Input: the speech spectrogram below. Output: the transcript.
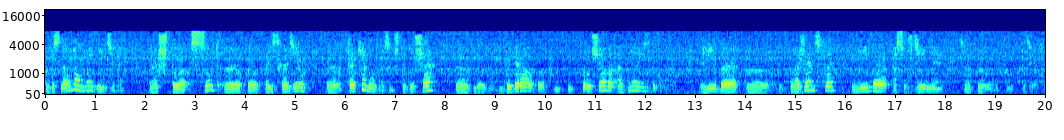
в основном мы видели, что суд происходил таким образом, что душа выбирала, получала одно из двух либо э, блаженство, либо осуждение где-то.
